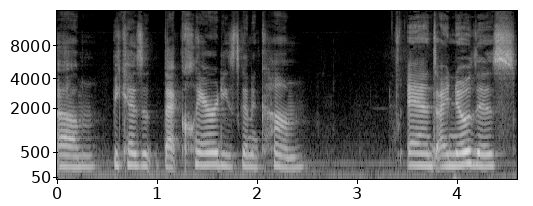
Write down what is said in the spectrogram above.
Um, because that clarity is going to come. And I know this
